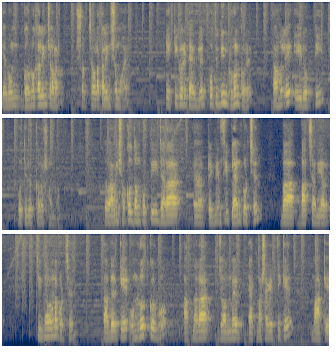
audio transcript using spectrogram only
এবং গর্ভকালীন চলা স- চলাকালীন সময় একটি করে ট্যাবলেট প্রতিদিন গ্রহণ করে, তাহলে এই রোগটি প্রতিরোধ করা সম্ভব। তো আমি সকল দম্পতি যারা প্রেগনেন্সি প্ল্যান করছেন বা বাচ্চা নেওয়ার চিন্তাভাবনা করছেন, তাদেরকে অনুরোধ করব আপনারা জন্মের এক মাস আগের থেকে মাকে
